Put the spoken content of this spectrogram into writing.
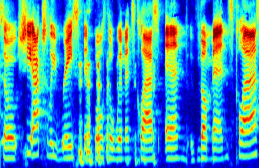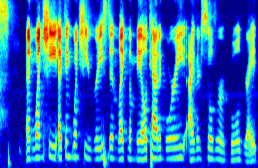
so she actually raced in both the women's class and the men's class. And when she, I think when she raced in like the male category, either silver or gold, right?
